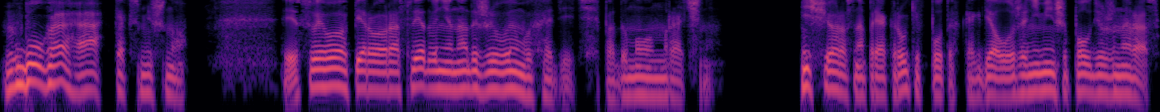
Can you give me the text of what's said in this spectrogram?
Буга, как смешно. Из своего первого расследования надо живым выходить, подумал он мрачно. Еще раз напряг руки в путах, как делал уже не меньше полдюжины раз.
